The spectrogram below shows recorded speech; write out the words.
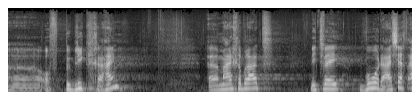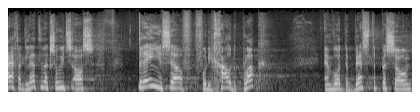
uh, of publiek geheim. Maar hij gebruikt die twee woorden. Hij zegt eigenlijk letterlijk zoiets als Train jezelf voor die gouden plak en word de beste persoon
